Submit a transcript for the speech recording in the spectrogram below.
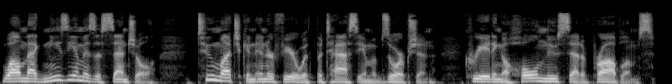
While magnesium is essential, too much can interfere with potassium absorption, creating a whole new set of problems.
